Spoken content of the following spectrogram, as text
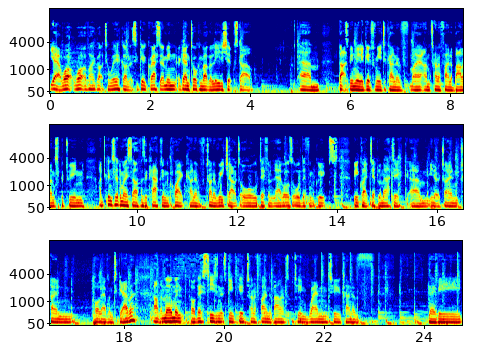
yeah, what what have I got to work on? It's a good question. I mean, again, talking about the leadership style um, that's been really good for me to kind of my I'm trying to find a balance between I'd consider myself as a captain quite kind of trying to reach out to all different levels, all different groups, be quite diplomatic, um, you know, try and try and pull everyone together. At the moment or this season it's been good trying to find the balance between when to kind of maybe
